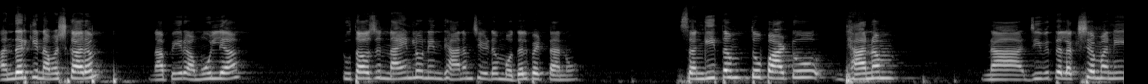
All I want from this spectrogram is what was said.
అందరికీ నమస్కారం. నా పేరు అమూల్య. టూ థౌజండ్ నైన్లో నేను ధ్యానం చేయడం మొదలుపెట్టాను. సంగీతంతో పాటు ధ్యానం నా జీవిత లక్ష్యం అని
